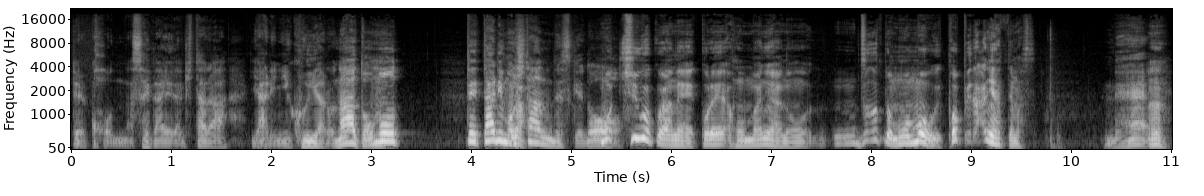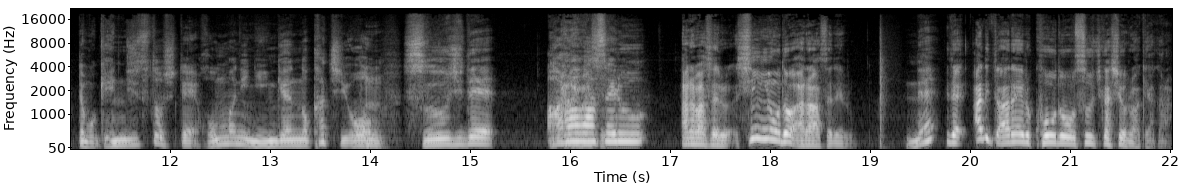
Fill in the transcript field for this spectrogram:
でこんな世界が来たらやりにくいやろなと思ってたりもしたんですけど、中国はねこれほんまにあのずっともうもうポピュラーにやってます。ね、うん。でも現実としてほんまに人間の価値をん。数字で表せる、表せる。信用度を表せれる。ね。でありとあらゆる行動を数値化しよるわけやから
